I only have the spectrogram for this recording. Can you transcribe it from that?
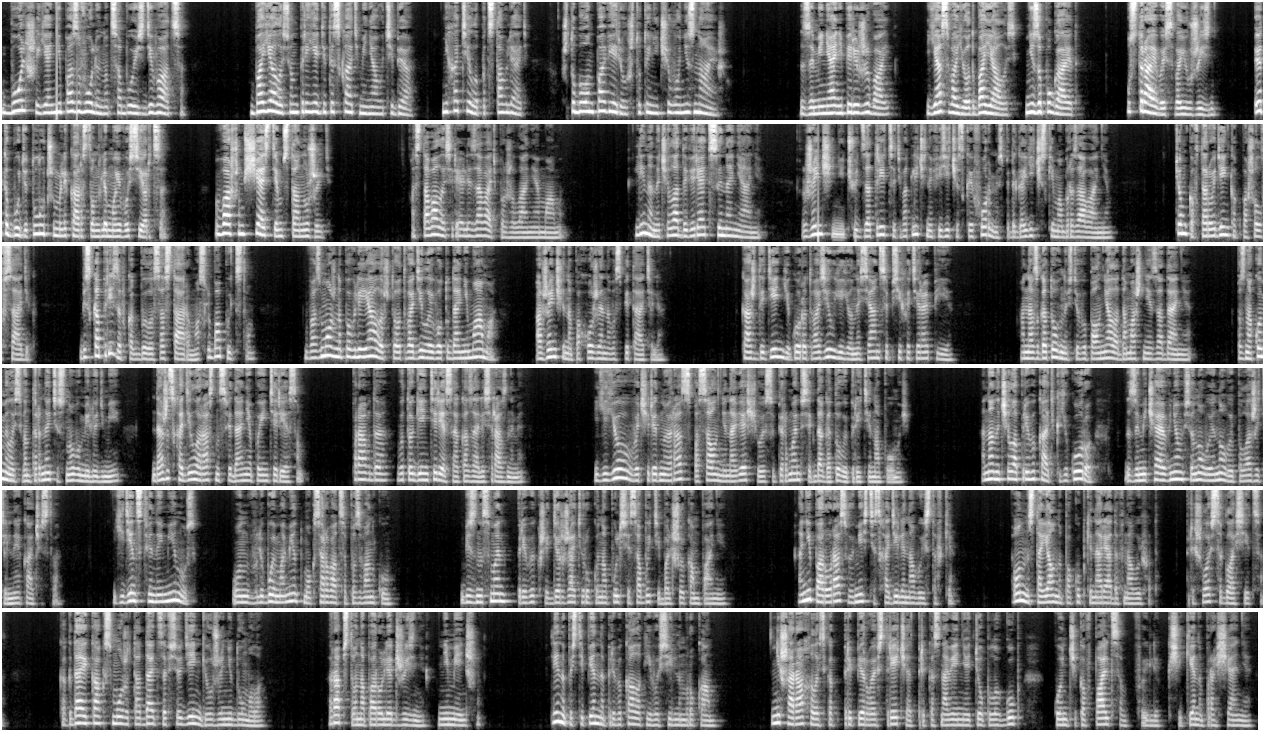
Больше я не позволю над собой издеваться. Боялась, он приедет искать меня у тебя. Не хотела подставлять, чтобы он поверил, что ты ничего не знаешь. За меня не переживай. Я свое отбоялась, не запугает. Устраивай свою жизнь. Это будет лучшим лекарством для моего сердца. Вашим счастьем стану жить. Оставалось реализовать пожелания мамы. Лина начала доверять сына няне. Женщине чуть за тридцать в отличной физической форме с педагогическим образованием. Тёмка второй день как пошел в садик. Без капризов, как было со старым, а с любопытством. Возможно, повлияло, что отводила его туда не мама, а женщина, похожая на воспитателя. Каждый день Егор отвозил ее на сеансы психотерапии. Она с готовностью выполняла домашние задания. Познакомилась в интернете с новыми людьми. Даже сходила раз на свидание по интересам. Правда, в итоге интересы оказались разными. Ее в очередной раз спасал ненавязчивый супермен, всегда готовый прийти на помощь. Она начала привыкать к Егору, замечая в нем все новые и новые положительные качества. Единственный минус он в любой момент мог сорваться по звонку. Бизнесмен, привыкший держать руку на пульсе событий большой компании. Они пару раз вместе сходили на выставки. Он настоял на покупке нарядов на выход. Пришлось согласиться. Когда и как сможет отдать за все деньги, уже не думала. Рабство на пару лет жизни, не меньше. Лина постепенно привыкала к его сильным рукам не шарахалась, как при первой встрече от прикосновения теплых губ, кончиков пальцев или к щеке на прощание.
